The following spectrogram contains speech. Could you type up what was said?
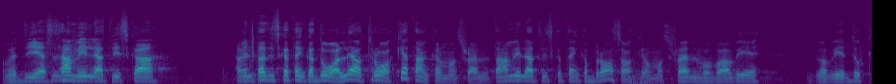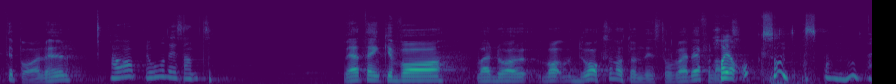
Och vet du, Jesus han vill att vi ska han vill inte att vi ska tänka dåliga och tråkiga tankar om oss själva, utan han vill att vi ska tänka bra saker om oss själva och vad vi, vad vi är duktiga på, eller hur? ja jo, det är sant. Men jag tänker, vad, vad, det du, har, vad, du har också något under din stol, vad är det för något? Har jag också inte? Vad spännande.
